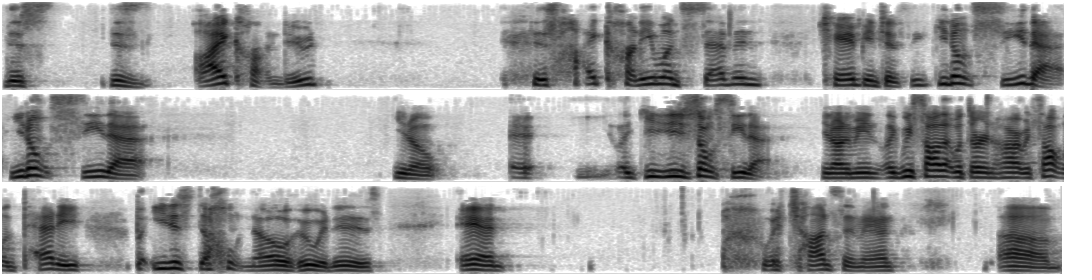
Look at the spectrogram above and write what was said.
this this icon, dude. This icon, he won seven championships. You don't see that. You don't see that. You know, eh, like you just don't see that. You know what I mean? Like we saw that with Earnhardt, we saw it with Petty, but you just don't know who it is. And with Johnson, man, um,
